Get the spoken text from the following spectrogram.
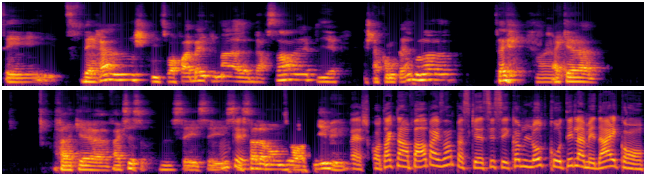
tu te déranges, puis tu vas faire bien plus mal à l'adversaire, puis euh, j'étais content, moi, là. Tu sais? Fait que. Fait que, fait que c'est ça. C'est, c'est, c'est ça le monde du hockey. Mais... Ben, je suis content que tu en parles, par exemple, parce que c'est comme l'autre côté de la médaille qu'on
